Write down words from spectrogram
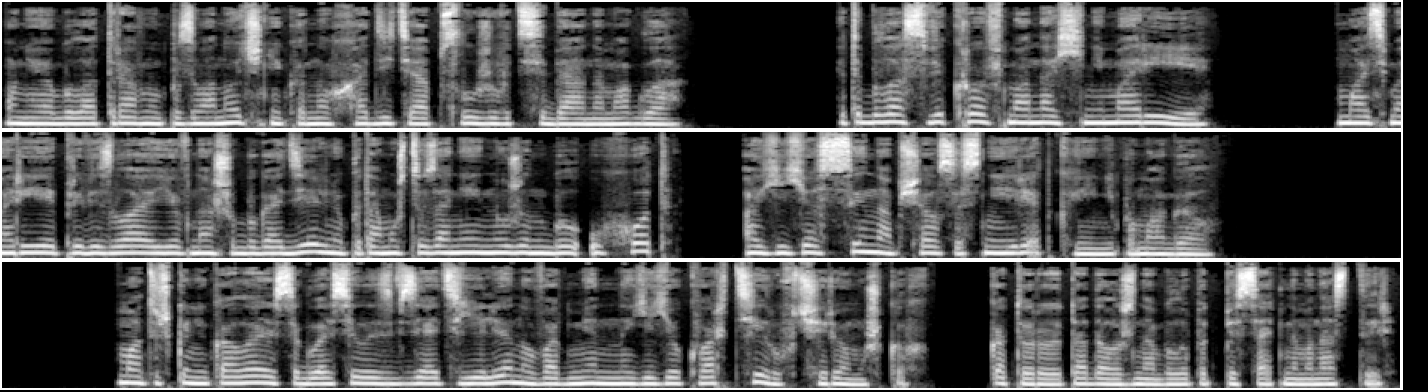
У нее была травма позвоночника, но ходить и обслуживать себя она могла. Это была свекровь монахини Марии. Мать Мария привезла ее в нашу богадельню, потому что за ней нужен был уход, а ее сын общался с ней редко и не помогал. Матушка Николая согласилась взять Елену в обмен на ее квартиру в Черемушках которую та должна была подписать на монастырь.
